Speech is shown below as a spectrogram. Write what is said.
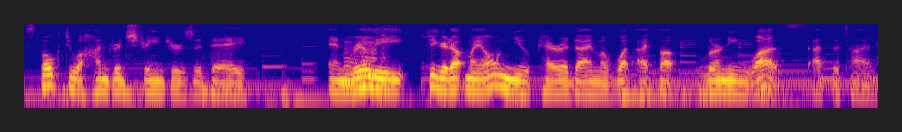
spoke to a hundred strangers a day and mm-hmm. really figured out my own new paradigm of what I thought learning was at the time.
